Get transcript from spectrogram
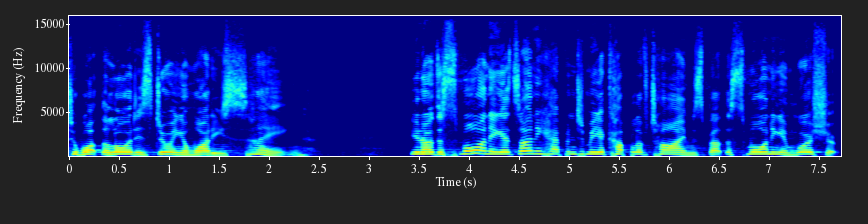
to what the Lord is doing and what He's saying. You know, this morning, it's only happened to me a couple of times, but this morning in worship,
